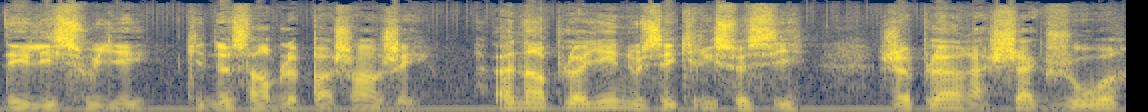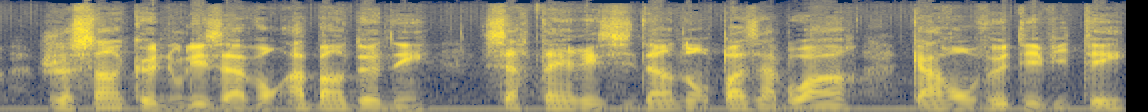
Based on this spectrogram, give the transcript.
Des lits souillés qui ne semblent pas changer. Un employé nous écrit ceci. Je pleure à chaque jour, je sens que nous les avons abandonnés. Certains résidents n'ont pas à boire car on veut éviter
